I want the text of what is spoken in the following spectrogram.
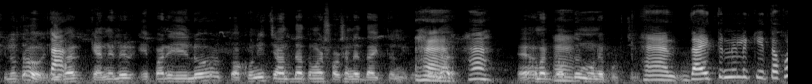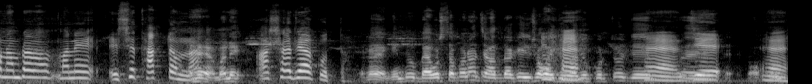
ছিল তো? এবার ক্যানেলের এপারে এলো তখনই চাঁদদা তোমার শ্মশানের দায়িত্ব নিল হ্যাঁ হ্যাঁ। হ্যাঁ আমার যতদূর মনে পড়ছে। হ্যাঁ দায়িত্ব নিলে কি তখন আমরা মানে এসে থাকতাম না? হ্যাঁ মানে আসা যাওয়া করতাম। হ্যাঁ কিন্তু ব্যবস্থাপনা চাঁদদাকেই সবাই হ্যাঁ। যোগাযোগ করতো যে হ্যাঁ, যে- হ্যাঁ।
